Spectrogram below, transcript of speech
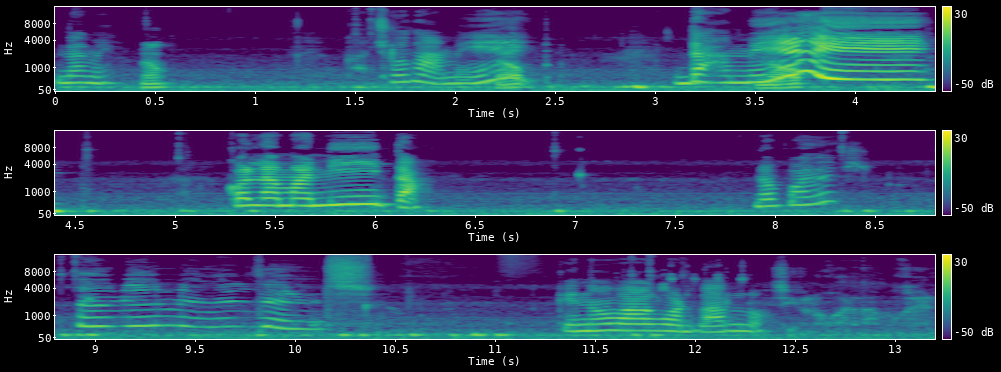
Dame. No. Dame. Dame. Con la manita. ¿No puedes? Que no va a guardarlo. Que lo guarda, mujer.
